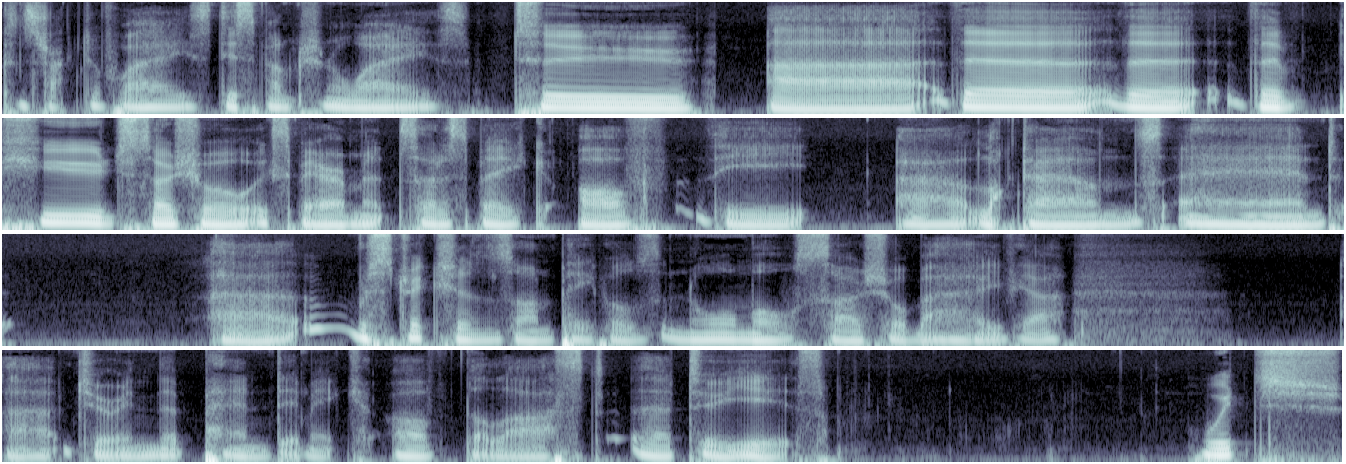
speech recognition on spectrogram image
constructive ways, dysfunctional ways, to uh, the the the huge social experiment, so to speak, of the uh, lockdowns and uh, restrictions on people's normal social behaviour uh, during the pandemic of the last uh, two years, which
